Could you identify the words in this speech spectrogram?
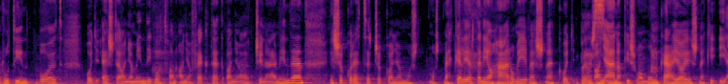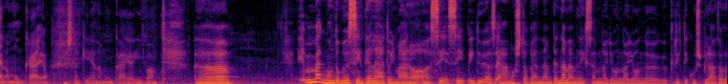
rutin volt, hogy este anya mindig ott van, anya fektet, anya csinál mindent, és akkor egyszer csak anya most, most meg kell érteni a három évesnek, hogy Persze. Anyának is van munkája, és neki ilyen a munkája. És neki ilyen a munkája, így van. Uh... Megmondom őszintén, lehet, hogy már a, a szép, szép idő az elmosta bennem, de nem emlékszem nagyon-nagyon kritikus pillanatokra.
